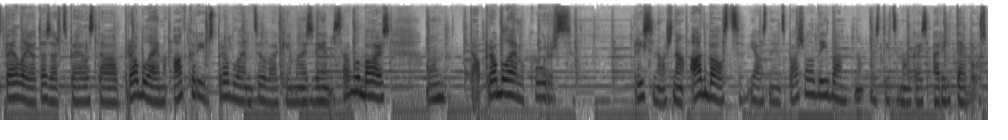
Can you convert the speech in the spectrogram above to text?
spēlējot azartspēles, tā problēma, atkarības problēma cilvēkiem aizvien saglabājas. Un tā problēma, kuras risināšanā atbalsts jāsniedz pašvaldībām, nu, visticamākais arī te būs.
